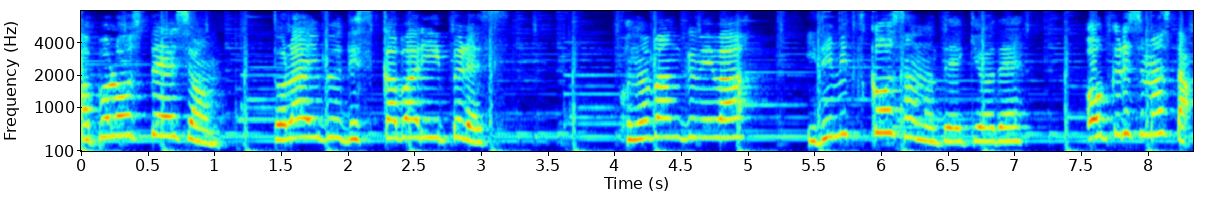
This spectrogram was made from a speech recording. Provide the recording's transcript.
アポロステーションドライブディスカバリープレス。この番組は出光興産の提供でお送りしました。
